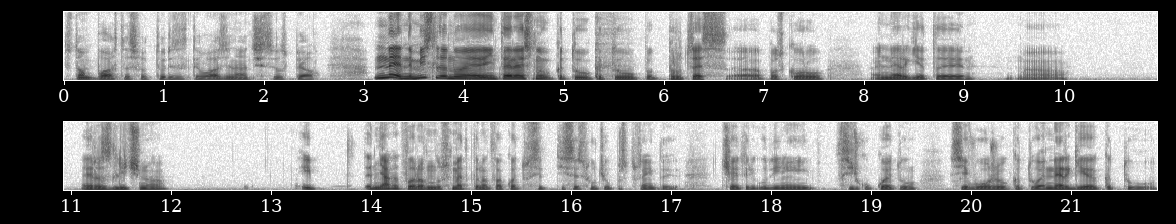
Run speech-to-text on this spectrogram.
Щом плащаш фактури за стелажи, значи си успял. Не, не мисля, но е интересно като, като процес. А, по-скоро енергията е, а, е различна и е някаква равносметка на това, което си, ти се е случило през последните 4 години и всичко, което си е вложил като енергия, като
